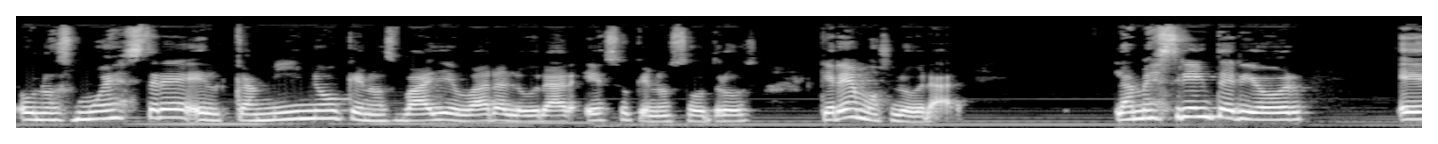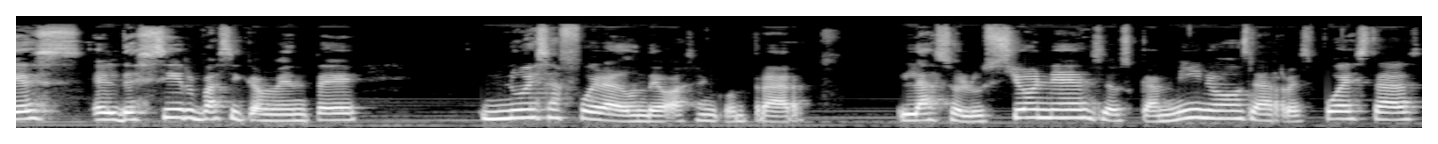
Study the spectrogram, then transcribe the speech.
o nos muestre el camino que nos va a llevar a lograr eso que nosotros queremos lograr. La maestría interior es el decir básicamente, no es afuera donde vas a encontrar las soluciones, los caminos, las respuestas,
